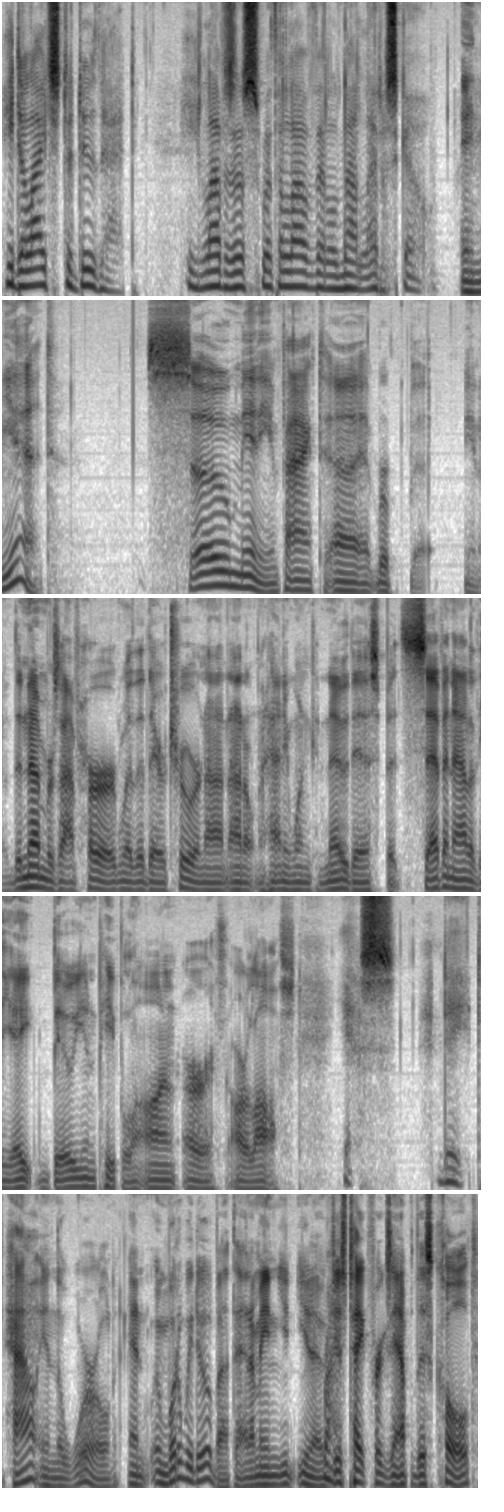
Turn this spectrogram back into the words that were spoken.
He delights to do that. He loves us with a love that'll not let us go. And yet, so many, in fact, uh, uh, you know, the numbers I've heard, whether they're true or not, I don't know how anyone can know this, but seven out of the eight billion people on Earth are lost. Yes, indeed. How in the world? And, and what do we do about that? I mean, you, you know, Right. just take, for example, this cult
